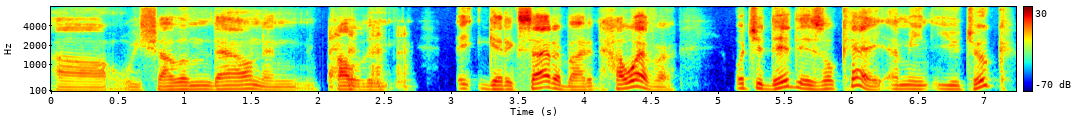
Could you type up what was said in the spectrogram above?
uh, we shove them down, and probably get excited about it. However, what you did is okay. I mean, you took,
